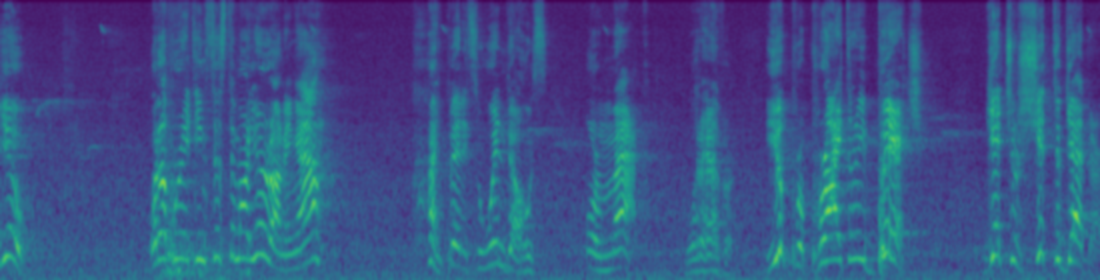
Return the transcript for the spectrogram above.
you! What operating system are you running, huh? I bet it's Windows. Or Mac. Whatever. You proprietary bitch! Get your shit together!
